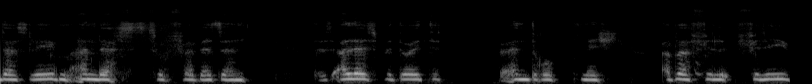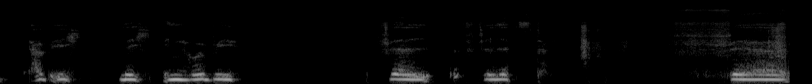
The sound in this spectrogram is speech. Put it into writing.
das Leben anders zu verbessern. Das alles bedeutet, beeindruckt mich. Aber Philipp habe ich mich in Ruby ver verletzt. Ver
